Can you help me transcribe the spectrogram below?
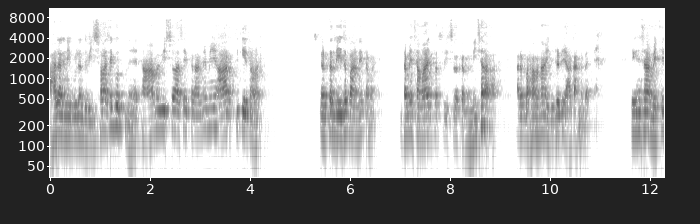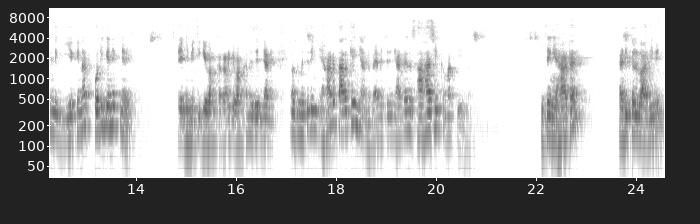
අහලගෙන ඒගොල්ලන්ට විශ්වාසයකුත් නැහැ. තාම විශ්වාසය කරන්නේ මේ ආර්ථිකේ තමයි. නැත්නම් දේශපාලනේ තමයි. තමයි සමාජ තත්ත්ව විශ්වාස කරන නිසා අර භාවනා ඉදිරියට යා ගන්න බෑ. ඒ නිසා මෙතෙන්ද ගිය කෙනත් පොඩි කෙනෙක් නෙවෙයි. ඒ නිමිති ගෙවම් කරන ගෙවම් කරන දෙන්න යන්නේ. මොකද මෙතනින් එහාට තර්කයෙන් යන්න බෑ. මෙතනින් එහාට සාහසිකකමක් තියෙනවා. මෙතෙන් එහාට රැඩිකල් වාදී වෙන්න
